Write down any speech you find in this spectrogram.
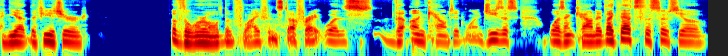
and yet the future of the world of life and stuff, right, was the uncounted one. Jesus wasn't counted. Like that's the socio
